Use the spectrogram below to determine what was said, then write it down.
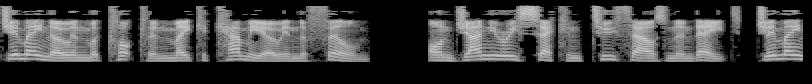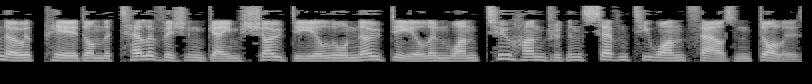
Jimeno and McLaughlin make a cameo in the film. On January 2, 2008, Jimeno appeared on the television game show Deal or No Deal and won $271,000.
